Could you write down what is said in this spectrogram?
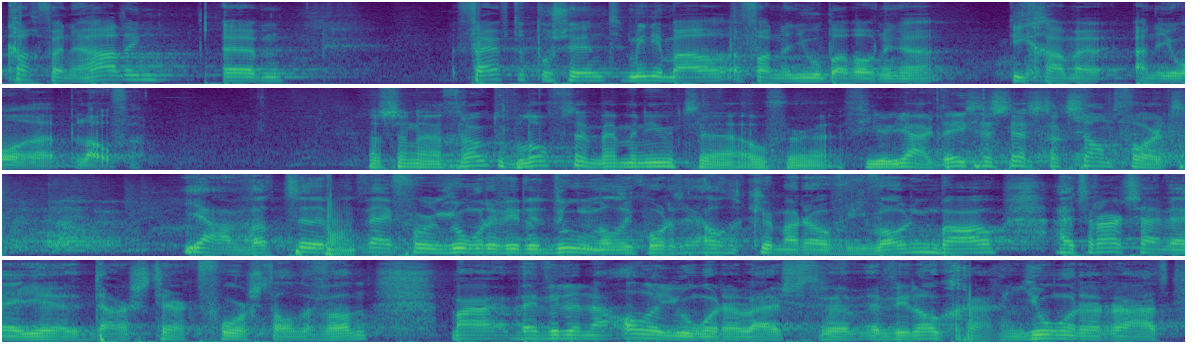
kracht van herhaling. ehm 50% minimaal van de nieuwbouwwoningen, die gaan we aan de jongeren beloven. Dat is een grote belofte. Ik ben benieuwd over vier jaar. D66 Zandvoort. Ja, wat, eh, wat wij voor jongeren willen doen, want ik hoor het elke keer maar over die woningbouw. Uiteraard zijn wij eh, daar sterk voorstander van. Maar wij willen naar alle jongeren luisteren. We willen ook graag een jongerenraad.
